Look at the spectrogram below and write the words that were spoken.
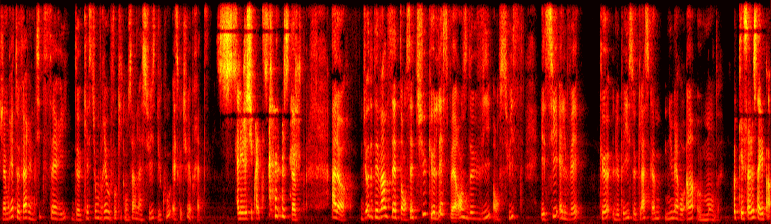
j'aimerais te faire une petite série de questions vraies ou faux qui concernent la Suisse. Du coup, est-ce que tu es prête? Allez, je suis prête. Top. Alors, du haut de tes 27 ans, sais-tu que l'espérance de vie en Suisse est si élevée que le pays se classe comme numéro 1 au monde? Ok, ça je savais pas.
